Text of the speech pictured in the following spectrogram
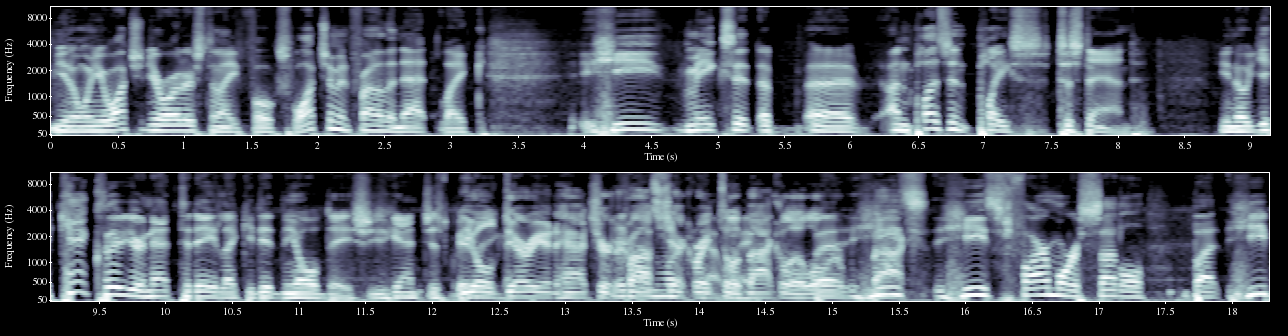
You know when you're watching your orders tonight, folks, watch him in front of the net. Like he makes it a, a unpleasant place to stand. You know, you can't clear your net today like you did in the old days. You can't just The old. Derian Hatcher It cross check right to the back of the lower But back. he's he's far more subtle, but he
